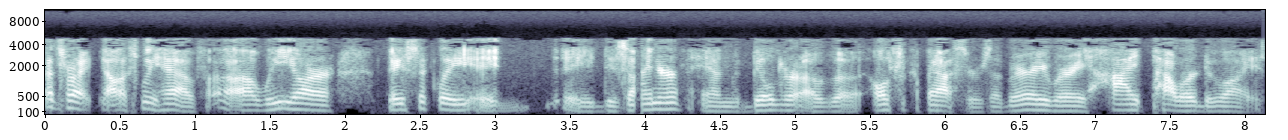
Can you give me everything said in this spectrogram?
That's right, Alix. We have. Uh, we are basically a, a designer and builder of uh, ultracapacitors, a very, very high power device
